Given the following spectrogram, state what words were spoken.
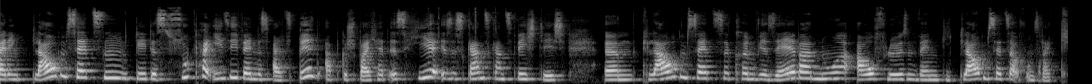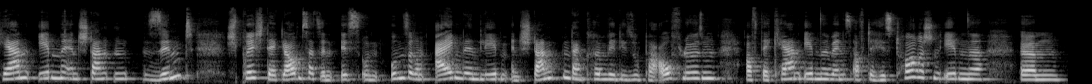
Bei den Glaubenssätzen geht es super easy, wenn es als Bild abgespeichert ist. Hier ist es ganz, ganz wichtig. Ähm, Glaubenssätze können wir selber nur auflösen, wenn die Glaubenssätze auf unserer Kernebene entstanden sind. Sprich, der Glaubenssatz ist in unserem eigenen Leben entstanden, dann können wir die super auflösen. Auf der Kernebene, wenn es auf der historischen Ebene ähm,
